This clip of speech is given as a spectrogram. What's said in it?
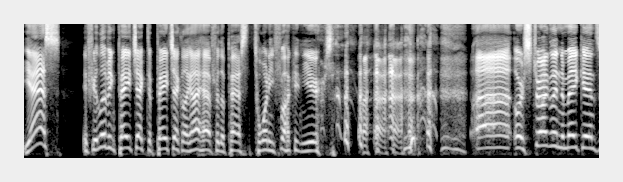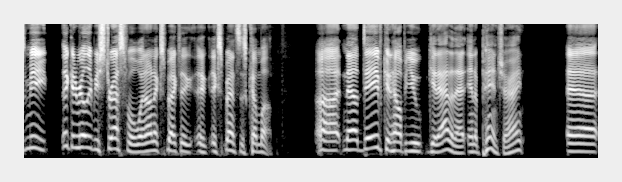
Yes, if you're living paycheck to paycheck like I have for the past twenty fucking years, uh, or struggling to make ends meet, it can really be stressful when unexpected expenses come up. Uh, now Dave can help you get out of that in a pinch. All right. Uh,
